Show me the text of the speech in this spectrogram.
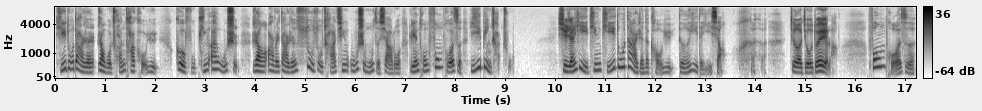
提督大人让我传他口谕，各府平安无事，让二位大人速速查清吴氏母子下落，连同疯婆子一并铲除。”许仁一听提督大人的口谕，得意的一笑：“呵呵。”这就对了，疯婆子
